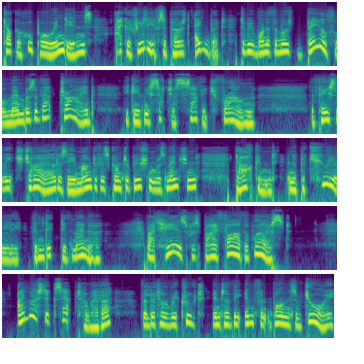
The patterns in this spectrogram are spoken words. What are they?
Tockahoopo Indians, I could really have supposed Egbert to be one of the most baleful members of that tribe, he gave me such a savage frown. The face of each child, as the amount of his contribution was mentioned, darkened in a peculiarly vindictive manner, but his was by far the worst. I must except, however, the little recruit into the infant bonds of joy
